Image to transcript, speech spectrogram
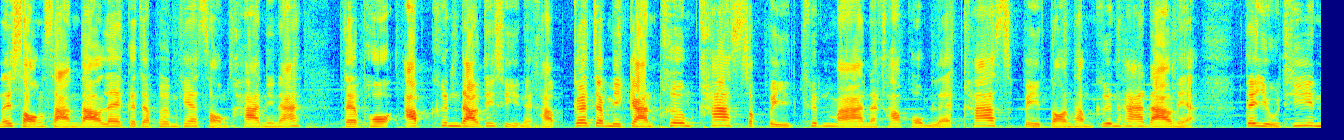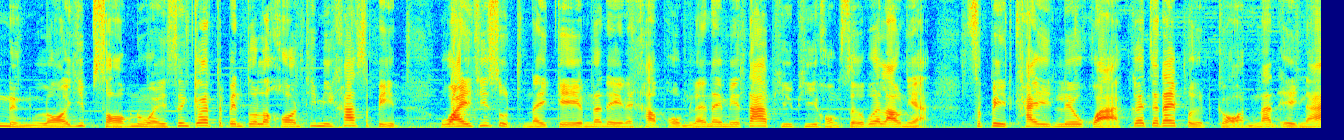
ใน 2-3 ดาวแรกก็จะเพิ่มแค่ 2 ค่านี้นะ แต่พออัพขึ้นดาวที่ 4 นะครับ ก็จะมีการเพิ่มค่าสปีดขึ้นมานะครับผมและค่าสปีดตอนทำขึ้น 5 ดาวเนี่ย จะอยู่ที่ 122 หน่วย ซึ่งก็จะเป็นตัวละครที่มีค่าสปีดไวที่สุดในเกมนั่นเองนะครับผมและในเมตา PVP ของเซิร์ฟเวอร์เราเนี่ยสปีดใครเร็วกว่าก็จะได้เปิดก่อนนั่นเองนะ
